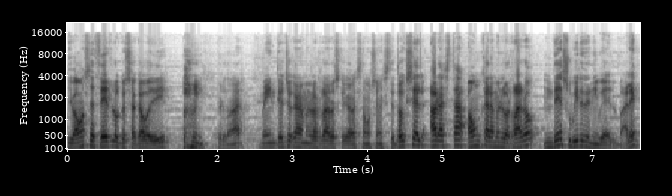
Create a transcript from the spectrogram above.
y vamos a hacer lo que os acabo de decir. Perdonad. 28 caramelos raros que gastamos en este Toxel. Ahora está a un caramelo raro de subir de nivel, ¿vale?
